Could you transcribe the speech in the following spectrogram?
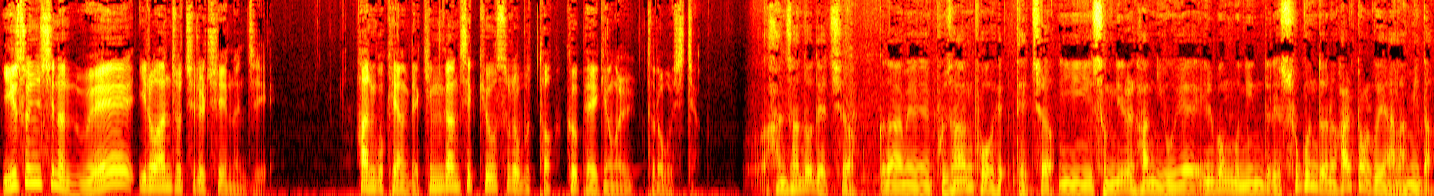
이순신은 왜 이러한 조치를 취했는지 한국해양대 김강식 교수로부터 그 배경을 들어보시죠. 한산도 대처, 그 다음에 부산포 대처, 이 승리를 한 이후에 일본 군인들의 수군들은 활동을 거의 안 합니다.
